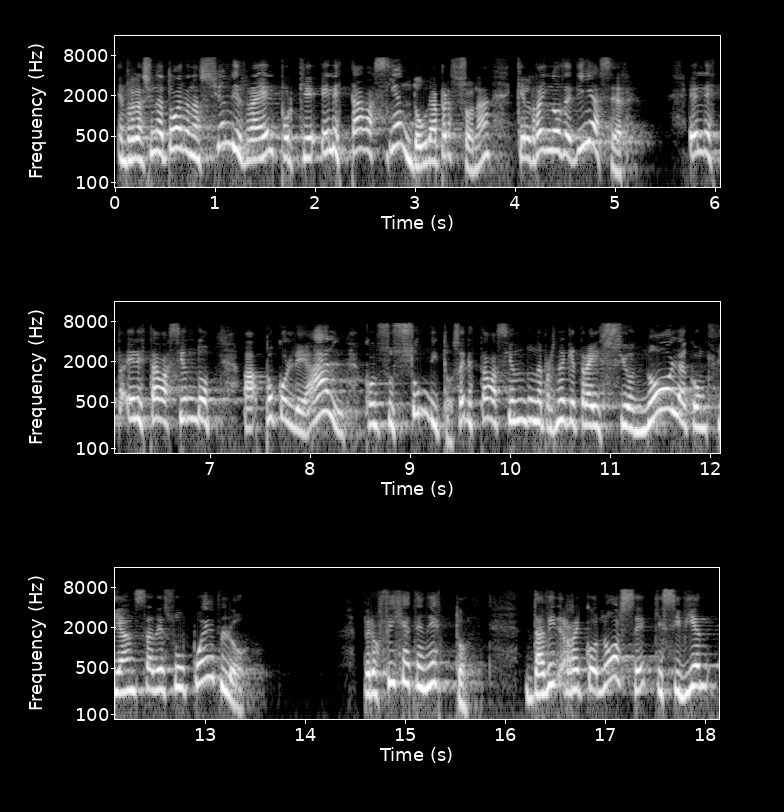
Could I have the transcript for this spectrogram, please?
en relación a toda la nación de Israel porque él estaba siendo una persona que el rey no debía ser. Él, estaba siendo ah, poco leal con sus súbditos. Él estaba siendo una persona que traicionó la confianza de su pueblo. Pero fíjate en esto, David reconoce que si bien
